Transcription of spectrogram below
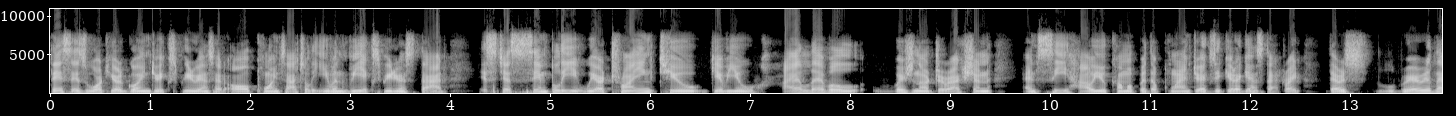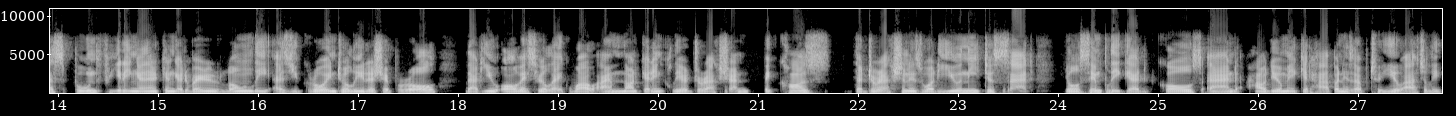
this is what you're going to experience at all points actually even we experience that. It's just simply we are trying to give you high level vision or direction and see how you come up with a plan to execute against that right? There's very less spoon feeding and it can get very lonely as you grow into a leadership role that you always feel like wow i'm not getting clear direction because the direction is what you need to set you'll simply get goals and how do you make it happen is up to you actually.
